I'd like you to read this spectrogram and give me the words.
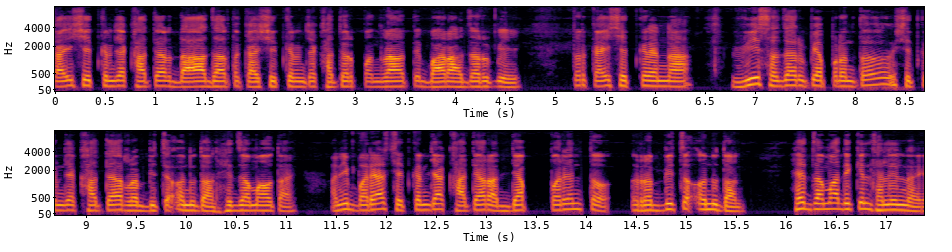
काही शेतकऱ्यांच्या खात्यावर दहा हजार तर काही शेतकऱ्यांच्या खात्यावर पंधरा ते बारा हजार रुपये. तर काही शेतकऱ्यांना वीस हजार रुपयापर्यंत शेतकऱ्यांच्या खात्यावर रब्बीचं अनुदान हे जमा होत आहे. आणि बऱ्याच शेतकऱ्यांच्या खात्यावर अद्यापपर्यंत रब्बीचं अनुदान हे जमा देखील झालेलं नाही.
